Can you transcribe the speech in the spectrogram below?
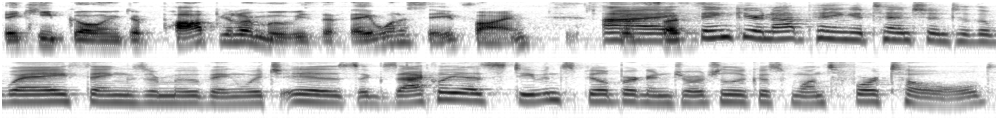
they keep going to popular movies that they want to see. Fine. I Let's- think you're not paying attention to the way things are moving, which is exactly as Steven Spielberg and George Lucas once foretold,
